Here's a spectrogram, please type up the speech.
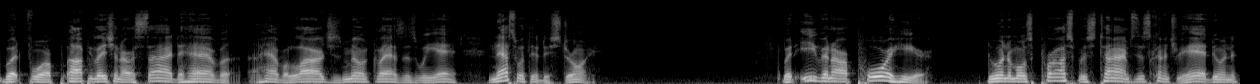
But for a population our size to have a have a large middle class as we had, and that's what they're destroying. But even our poor here, during the most prosperous times this country had during the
